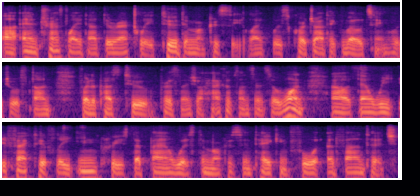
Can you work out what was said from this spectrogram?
uh, and translate that directly to democracy, like with quadratic voting, which we've done for the past two presidential hackathons and so on, uh, then we effectively increase the bandwidth democracy taking full advantage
